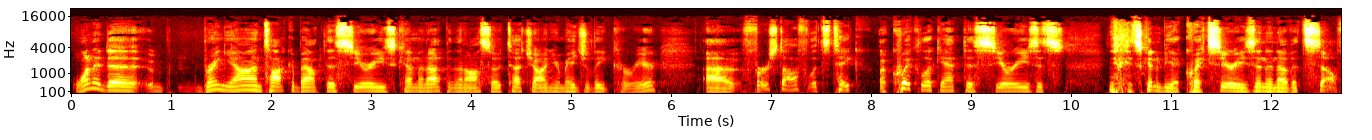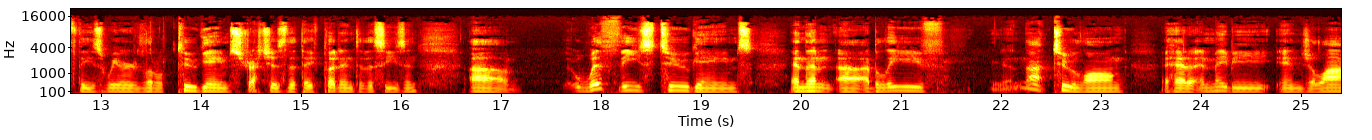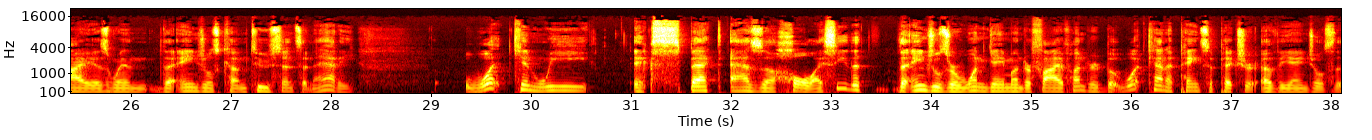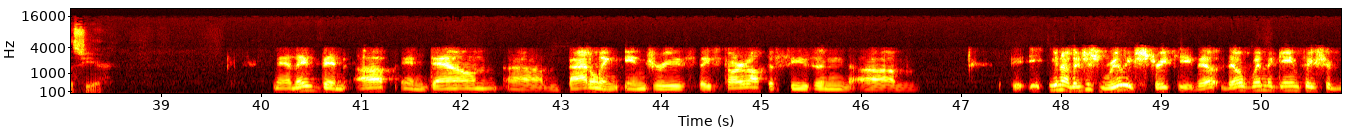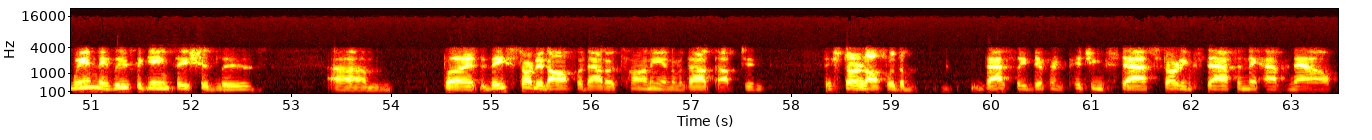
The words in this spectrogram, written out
wanted to bring you on, talk about this series coming up, and then also touch on your Major League career. Uh, first off, let's take a quick look at this series. It's it's going to be a quick series in and of itself. These weird little two game stretches that they've put into the season. Um, with these two games, and then uh, I believe not too long ahead, of, and maybe in July is when the Angels come to Cincinnati. What can we expect as a whole? I see that the Angels are one game under 500, but what kind of paints a picture of the Angels this year? Man, they've been up and down, um, battling injuries. They started off the season, um, you know, they're just really streaky. They'll they'll win the games they should win. They lose the games they should lose. Um, but they started off without Ohtani and without Upton. They started off with a vastly different pitching staff, starting staff than they have now.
